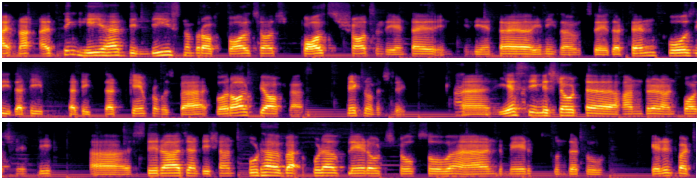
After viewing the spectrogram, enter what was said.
I I- I think he had the least number of false shots, false shots in the entire in, in the entire innings. I would say the 10 fours that he that he that came from his bat were all pure class. Make no mistake. And yes, he missed out uh, 100 unfortunately. Uh, Siraj and Ishant could have could have played out Stokes over and made Sundar to get it, but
